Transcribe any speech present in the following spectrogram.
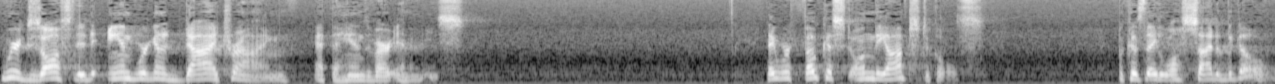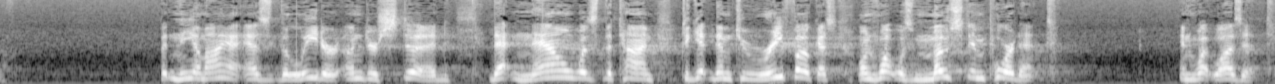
We're exhausted and we're going to die trying at the hands of our enemies. They were focused on the obstacles because they lost sight of the goal. But Nehemiah, as the leader, understood that now was the time to get them to refocus on what was most important. And what was it?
